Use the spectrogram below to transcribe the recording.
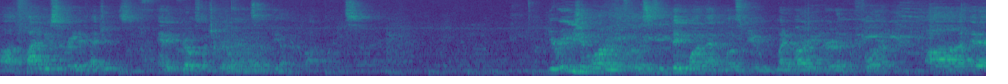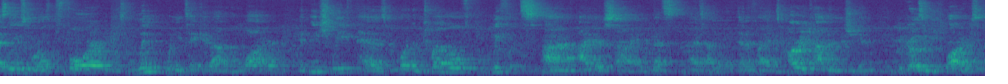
uh, finely serrated edges, and it grows much earlier than some of the other aquatic plants. Eurasian water milfoil. This is the big one that most of you might have already heard of before. Uh, it has leaves whorls of four. It goes limp when you take it out of the water, and each leaf has more than 12 leaflets on either side. That's, that's how you identify it. It's already common in Michigan. It grows in deep waters,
